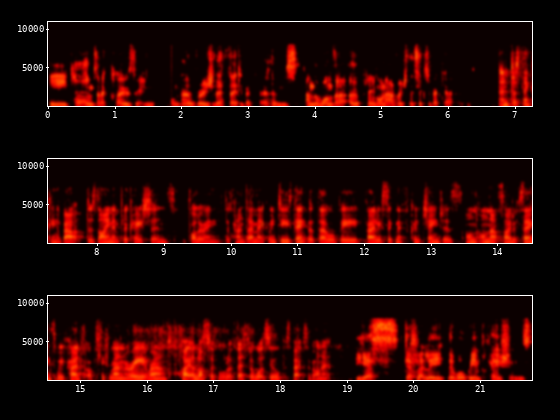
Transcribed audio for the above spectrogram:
the care homes that are closing, on average, they're 30 bed care homes, and the ones that are opening, on average, they're 60 bed care homes. And just thinking about design implications following the pandemic, I mean, do you think that there will be fairly significant changes on, on that side of things? We've heard obviously from Anne Marie around quite a lot of all of this, but what's your perspective on it? Yes, definitely there will be implications.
